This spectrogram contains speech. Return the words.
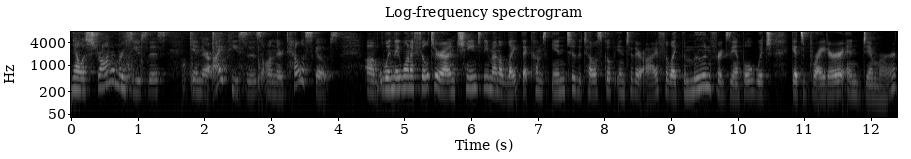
Now, astronomers use this in their eyepieces on their telescopes. Um, when they want to filter out and change the amount of light that comes into the telescope into their eye, for like the moon, for example, which gets brighter and dimmer,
